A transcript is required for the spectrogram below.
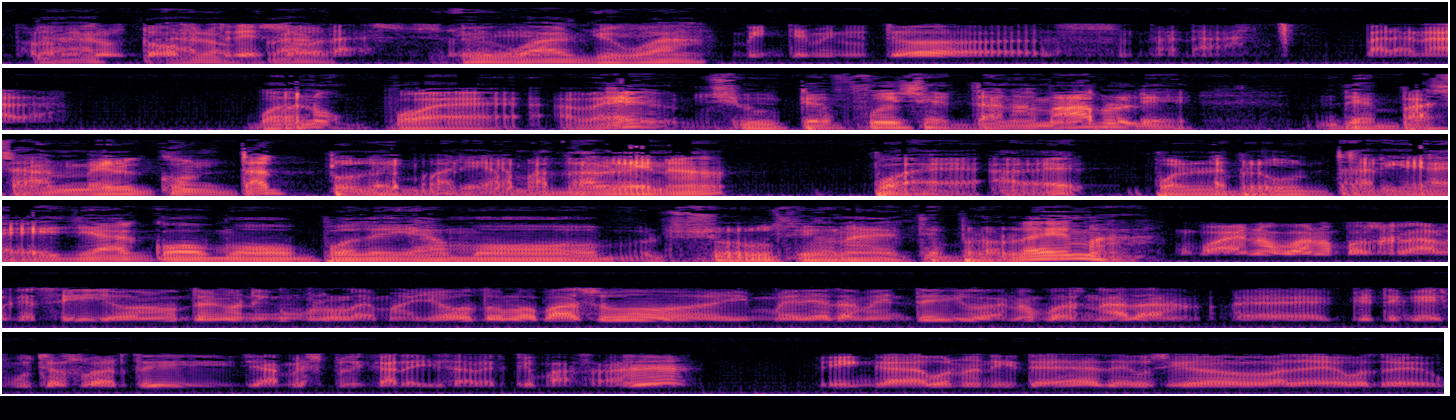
por menos dos, claro, tres claro. horas. Yo igual, yo igual. 20 minutos, nada, para nada. Bueno, pues, a ver, si usted fuese tan amable de pasarme el contacto de María Magdalena, pues, a ver, pues le preguntaría a ella cómo podríamos solucionar este problema. Bueno, bueno, pues claro que sí, yo no tengo ningún. Yo te lo paso inmediatamente y bueno, pues nada, eh, que tengáis mucha suerte y ya me explicaréis a ver qué pasa, ¿eh? Venga, buena nit, eh? Adéu-siau, adéu, adéu.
